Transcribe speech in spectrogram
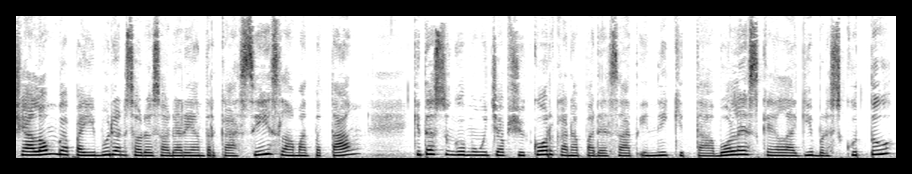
Shalom Bapak Ibu dan Saudara-saudara yang terkasih, selamat petang. Kita sungguh mengucap syukur karena pada saat ini kita boleh sekali lagi bersekutu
